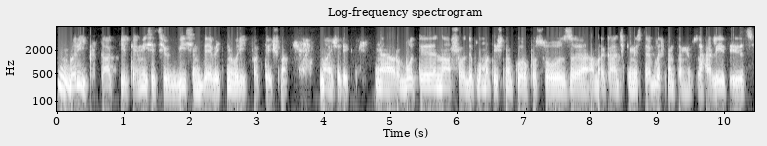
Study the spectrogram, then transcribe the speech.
рік, так, кілька місяців, 8-9, ну рік фактично, майже рік е, роботи нашого дипломатичного корпусу з американським істеблішментом і взагалі з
